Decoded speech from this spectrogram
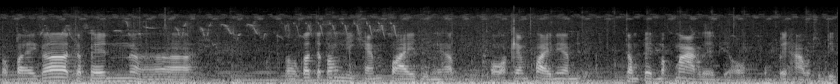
ต่อไปก็จะเป็นอ่าเราก็จะต้องมีแคมป์ไฟถูกไหมครับเพราะว่าแคมป์ไฟเนี่ยจำเป็นมาก ๆ เลย เดี๋ยวผมไปหาวัตถุดิบ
